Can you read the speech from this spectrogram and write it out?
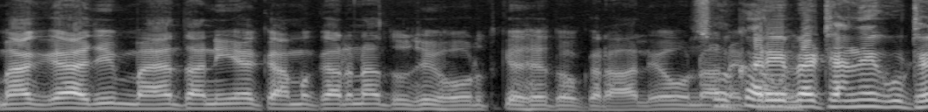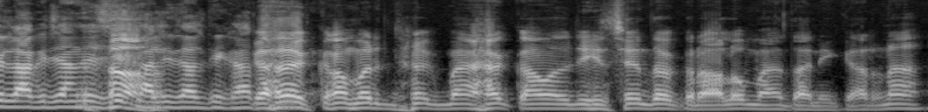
ਮੈਂ ਕਿਹਾ ਜੀ ਮੈਂ ਤਾਂ ਨਹੀਂ ਇਹ ਕੰਮ ਕਰਨਾ ਤੁਸੀਂ ਹੋਰ ਕਿਸੇ ਤੋਂ ਕਰਾ ਲਿਓ ਉਹਨਾਂ ਸੋ ਨੇ ਘਰੇ ਕਮਲ- ਬੈਠਿਆਂ ਦੇ ਅੰਗੂਠੇ ਲੱਗ ਜਾਂਦੇ ਸੀ ਹਾਂ। ਅਕਾਲੀ ਦਲ ਦੀ ਖਾਤਰ। ਕਹਿੰਦੇ ਕਮਰ ਮੈਂ ਕਮਲਜੀਤ ਸਿੰਘ ਤੋਂ ਕਰਾ ਲਓ ਮੈਂ ਤਾਂ ਨਹੀਂ ਕਰਨਾ।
